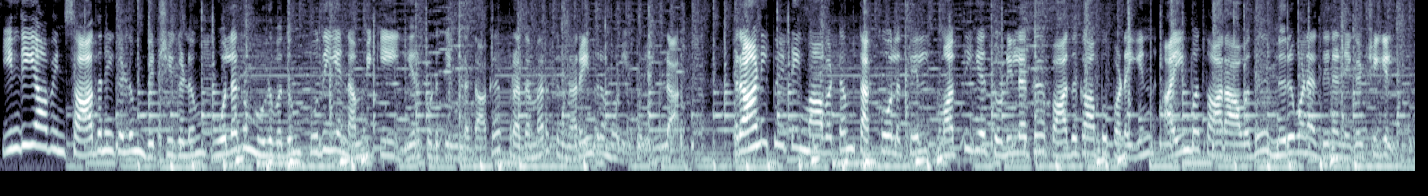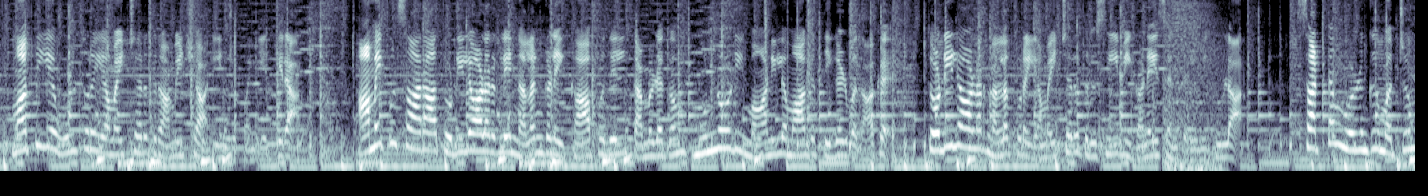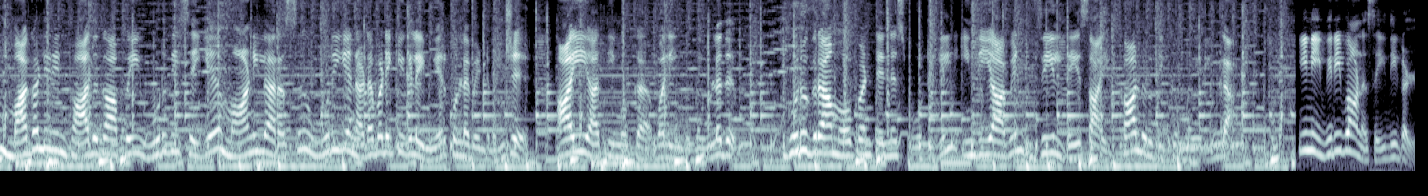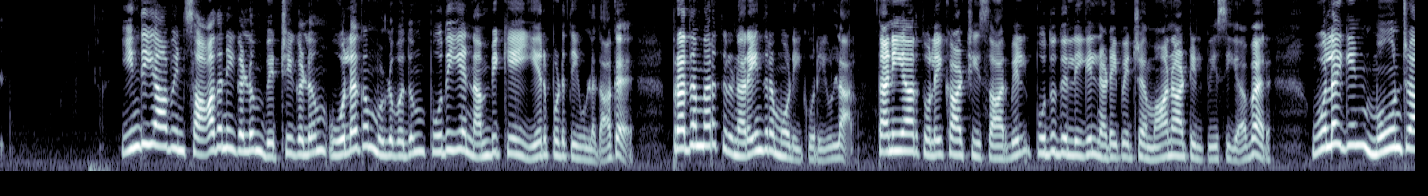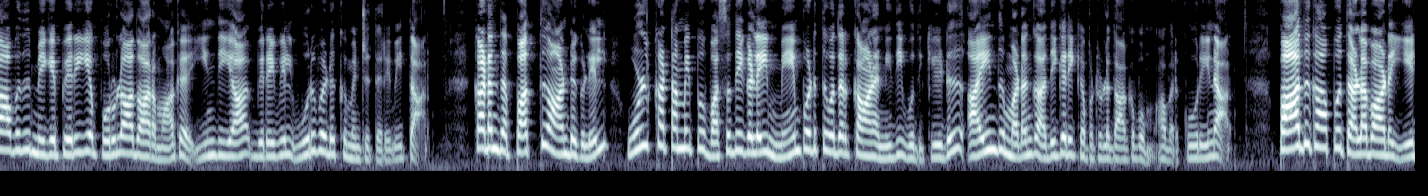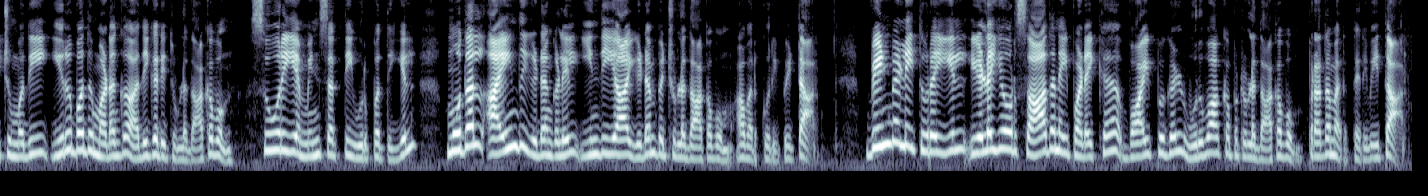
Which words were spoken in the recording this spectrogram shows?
இந்தியாவின் சாதனைகளும் வெற்றிகளும் உலகம் முழுவதும் புதிய நம்பிக்கையை ஏற்படுத்தியுள்ளதாக பிரதமர் திரு. நரேந்திர மோடி கூறியுள்ளார். ராணிப்பேட்டை மாவட்டம் தக்கோலத்தில் மத்திய தொழிலக பாதுகாப்பு படையின் ஐம்பத்தாறாவது நிறுவன தின நிகழ்ச்சியில் மத்திய உள்துறை அமைச்சர் திரு. அமித் ஷா இன்று பங்கேற்கிறார். அமைப்பு சாரா தொழிலாளர்களின் நலன்களை காப்பதில் தமிழகம் முன்னோடி மாநிலமாக திகழ்வதாக தொழிலாளர் நலத்துறை அமைச்சர் திரு. சி. வி. கணேசன் தெரிவித்துள்ளார். சட்டம் ஒழுங்கு மற்றும் மகளிரின் பாதுகாப்பை உறுதி செய்ய மாநில அரசு உரிய நடவடிக்கைகளை மேற்கொள்ள வேண்டும் என்று அஇஅதிமுக வலியுறுத்தியுள்ளது. குருகிராம் ஓபன் டென்னிஸ் போட்டியில் இந்தியாவின் ஜீல் தேசாய் காலிறுதிக்கு முன்னேறியுள்ளார். இனி விரிவான செய்திகள். இந்தியாவின் சாதனைகளும் வெற்றிகளும் உலகம் முழுவதும் புதிய நம்பிக்கையை ஏற்படுத்தியுள்ளதாக பிரதமர் திரு நரேந்திர மோடி கூறியுள்ளார். தனியார் தொலைக்காட்சி சார்பில் புதுதில்லியில் நடைபெற்ற மாநாட்டில் பேசிய அவர் உலகின் மூன்றாவது மிகப்பெரிய பொருளாதாரமாக இந்தியா விரைவில் உருவெடுக்கும் என்று தெரிவித்தார். கடந்த பத்து ஆண்டுகளில் உள்கட்டமைப்பு வசதிகளை மேம்படுத்துவதற்கான நிதி ஒதுக்கீடு ஐந்து மடங்கு அதிகரிக்கப்பட்டுள்ளதாகவும் அவர் கூறினார். பாதுகாப்பு தளவாட ஏற்றுமதி இருபது மடங்கு அதிகரித்துள்ளதாகவும் சூரிய மின்சக்தி உற்பத்தியில் முதல் ஐந்து இடங்களில் இந்தியா இடம்பெற்றுள்ளதாகவும் அவர் குறிப்பிட்டார். விண்வெளி துறையில் இளையோர் சாதனை படைக்க வாய்ப்புகள் உருவாக்கப்பட்டுள்ளதாகவும் பிரதமர் தெரிவித்தார்.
